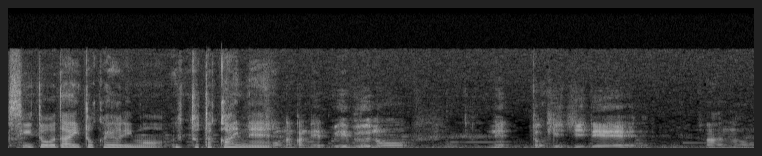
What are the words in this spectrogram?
水道代とかよりもうっと高いね。そう。なんかねウェブのネット記事であの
